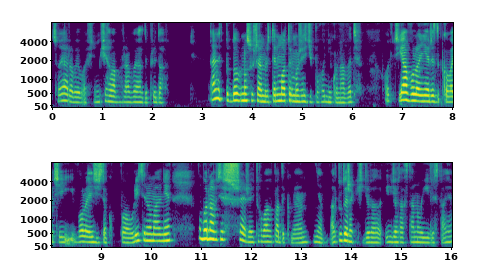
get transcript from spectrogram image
Co ja robię właśnie? Mi się chyba prawo jazdy przyda. Ale podobno słyszałem, że ten motor może jeździć po chodniku nawet. Choć ja wolę nie ryzykować i wolę jeździć tak po ulicy normalnie. No bo nawet jest szerzej, tu chyba wypadek miałem. Nie, ale tu też jakiś idiota, idiota stanął i wystaje.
